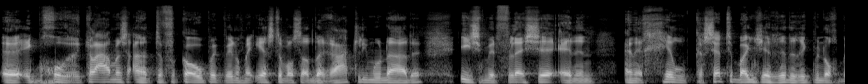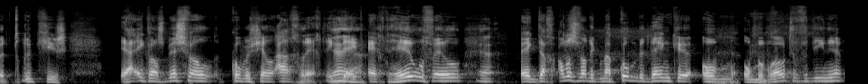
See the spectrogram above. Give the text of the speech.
Ik begon reclames aan te verkopen. Ik weet nog, mijn eerste was aan de raaklimonade. Iets met flessen en een, en een geel cassettebandje, herinner ik me nog, met trucjes. Ja, ik was best wel commercieel aangelegd. Ik Ja, deed ja. echt heel veel. Ja. Ik dacht, alles wat ik maar kon bedenken om, om mijn brood te verdienen...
